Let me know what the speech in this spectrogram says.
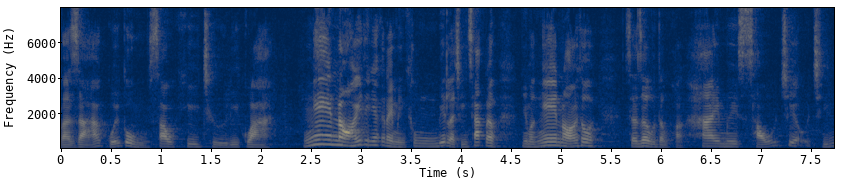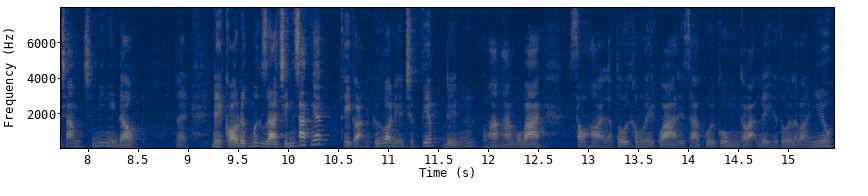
và giá cuối cùng sau khi trừ đi quà nghe nói thì nhé cái này mình không biết là chính xác đâu, nhưng mà nghe nói thôi, sẽ rơi vào tầm khoảng 26 triệu 990 nghìn đồng Đấy. Để có được mức giá chính xác nhất thì các bạn cứ gọi điện trực tiếp đến Hoàng Hà Mobile xong hỏi là tôi không lấy quà thì giá cuối cùng các bạn để cho tôi là bao nhiêu.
